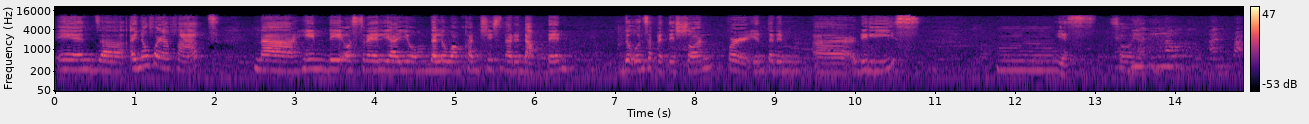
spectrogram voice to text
And uh, I know for a fact na hindi Australia yung dalawang countries na redacted doon sa petition for interim uh, release. Mm, yes. So, how do, and pa,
